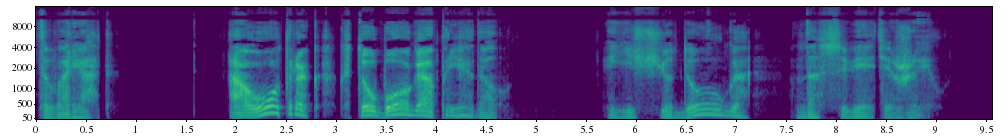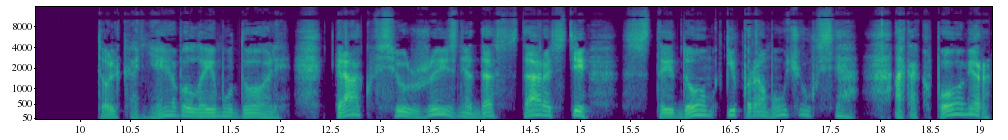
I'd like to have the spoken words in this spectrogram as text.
творят. А отрок, кто Бога предал, еще долго на свете жил. Только не было ему доли, так всю жизнь до старости стыдом и промучился, а как помер,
